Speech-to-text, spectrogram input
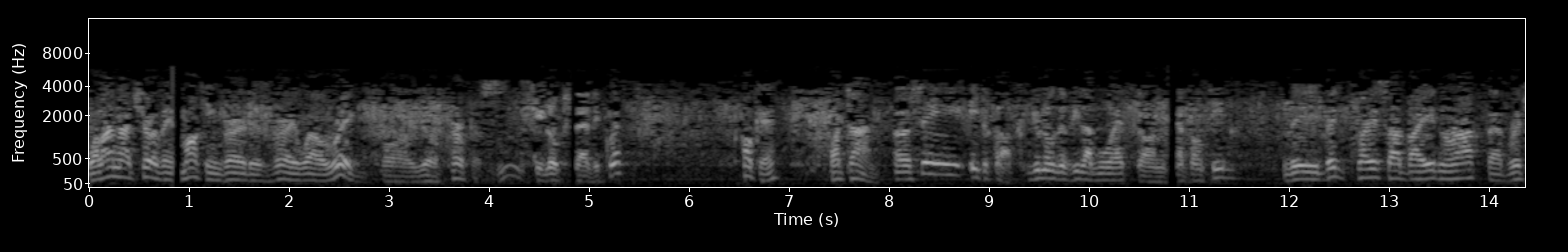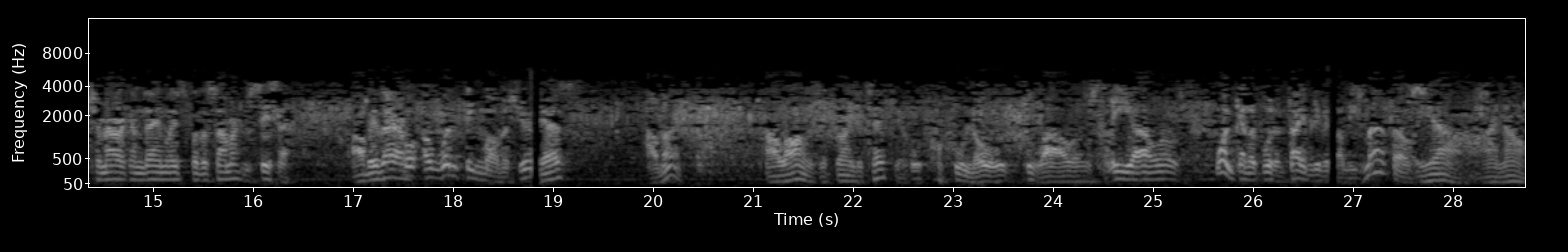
Well, I'm not sure the Mockingbird is very well rigged for your purpose. Hmm, She looks adequate. Okay. What time? Uh, say 8 o'clock. You know the Villa Mouette on Atlantique? The big place out by Eden Rock that rich American dame leased for the summer? C'est sir. I'll be there. Oh, uh, one thing more, monsieur. Yes? How much? How long is it going to take you? Oh, who knows? Two hours, three hours. One cannot put a time limit on these matters. Yeah, I know.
